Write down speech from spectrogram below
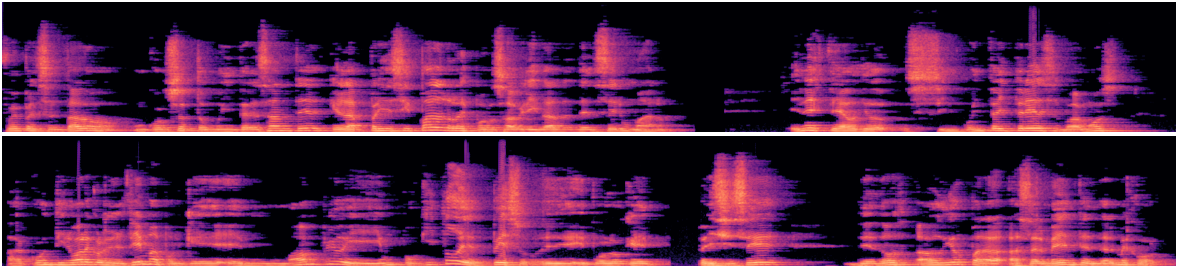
fue presentado un concepto muy interesante que es la principal responsabilidad del ser humano. En este audio 53 vamos a continuar con el tema porque es amplio y un poquito espeso, eh, por lo que precisé de dos audios para hacerme entender mejor.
